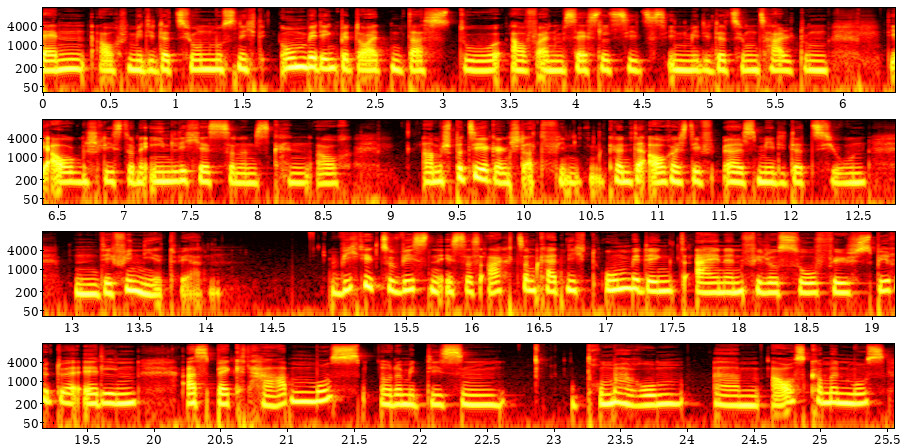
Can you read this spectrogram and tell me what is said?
Denn auch Meditation muss nicht unbedingt bedeuten, dass du auf einem Sessel sitzt in Meditationshaltung, die Augen schließt oder ähnliches, sondern es kann auch am Spaziergang stattfinden, könnte auch als, als Meditation hm, definiert werden. Wichtig zu wissen ist, dass Achtsamkeit nicht unbedingt einen philosophisch-spirituellen Aspekt haben muss oder mit diesem drumherum ähm, auskommen muss,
